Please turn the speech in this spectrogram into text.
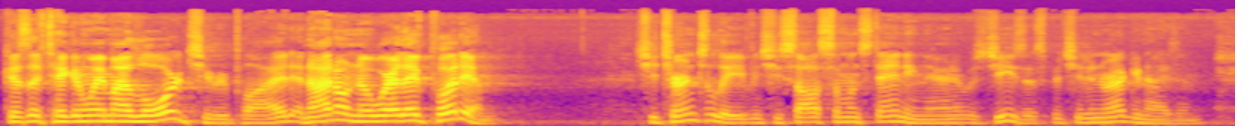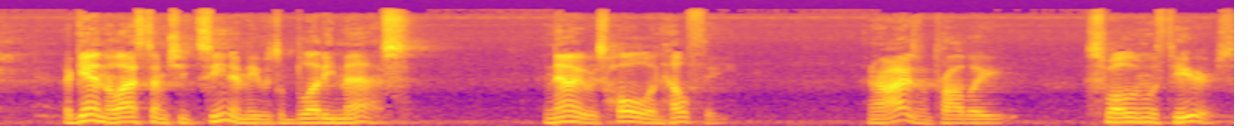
Because they've taken away my Lord, she replied, and I don't know where they've put him. She turned to leave, and she saw someone standing there, and it was Jesus, but she didn't recognize him. Again, the last time she'd seen him, he was a bloody mess. And now he was whole and healthy. And her eyes were probably swollen with tears.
